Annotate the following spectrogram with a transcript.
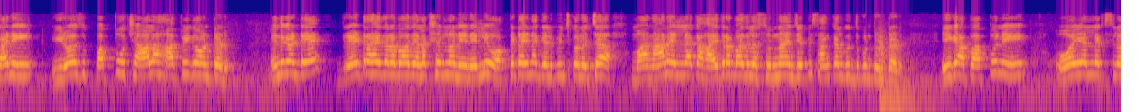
కానీ ఈరోజు పప్పు చాలా హ్యాపీగా ఉంటాడు. ఎందుకంటే గ్రేటర్ హైదరాబాద్ ఎలక్షన్లో నేను వెళ్ళి ఒక్కటైనా గెలిపించుకొని వచ్చా మా నాన్న వెళ్ళాక హైదరాబాద్లో సున్నా అని చెప్పి సంకలు గుద్దుకుంటుంటాడు. ఇక పప్పుని ఓఎల్ఎక్స్లో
